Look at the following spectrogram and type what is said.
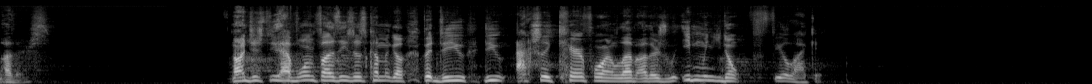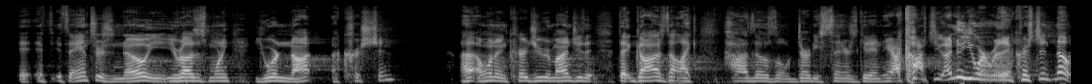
others? Not just do you have warm fuzzies, those come and go, but do you, do you actually care for and love others even when you don't feel like it? If, if the answer is no, you realize this morning you're not a Christian, I, I want to encourage you, remind you that, that God's not like, how did those little dirty sinners get in here? I caught you. I knew you weren't really a Christian. No.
